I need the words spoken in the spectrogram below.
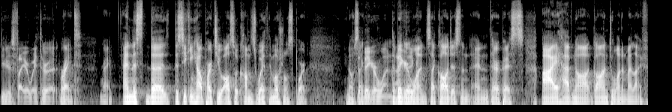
You just fight your way through it. Right. Right. And this the the seeking help part two also comes with emotional support you know, the psych- bigger one, the bigger one, psychologists and, and therapists. I have not gone to one in my life,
